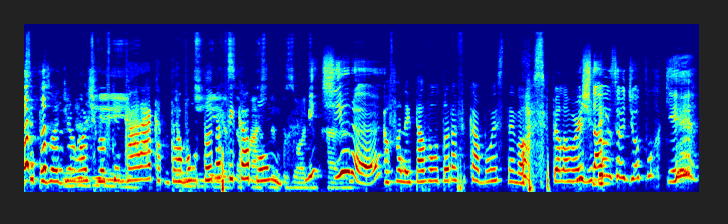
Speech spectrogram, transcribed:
Esse episódio é ótimo. Eu fiquei, caraca, tá voltando a ficar bom. episódio, Mentira! Eu falei, tá voltando a ficar bom esse negócio, pelo amor de Gustavo, Deus. você odiou por quê?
